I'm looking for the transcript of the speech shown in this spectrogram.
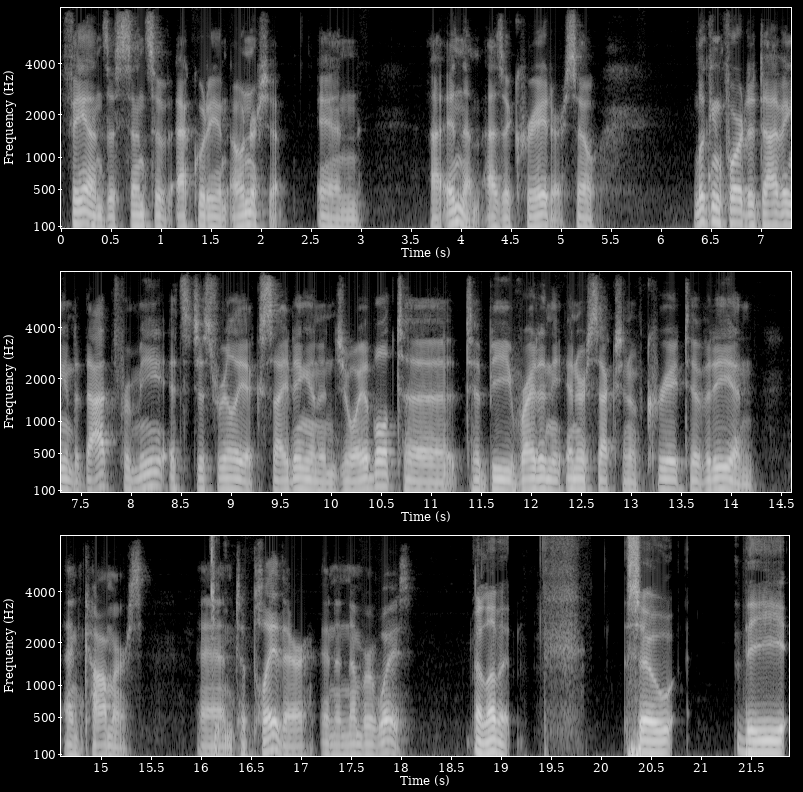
fans a sense of equity and ownership in uh, in them as a creator. So, looking forward to diving into that. For me, it's just really exciting and enjoyable to to be right in the intersection of creativity and and commerce, and to play there in a number of ways. I love it. So, the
